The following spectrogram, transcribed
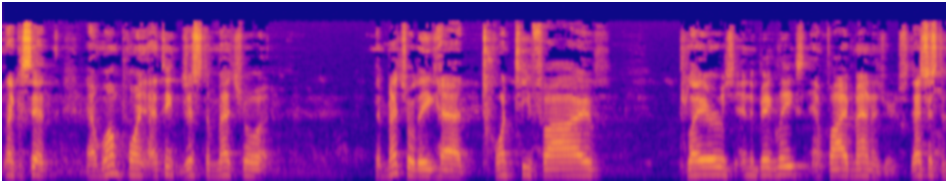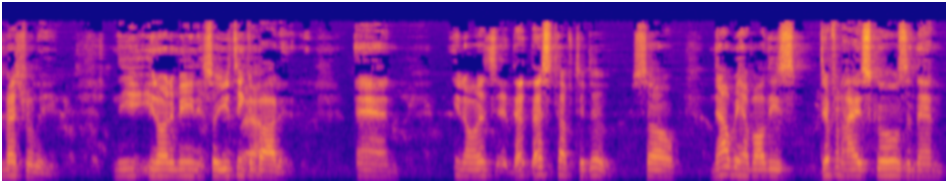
like I said, at one point, I think just the Metro the Metro League had 25 players in the big leagues and five managers. That's just the Metro League. You know what I mean? So you think yeah. about it, and you know it's that, that's tough to do. So now we have all these different high schools, and then,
